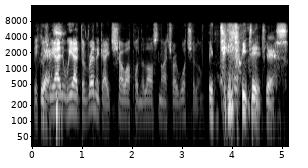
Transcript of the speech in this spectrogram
Because we had we had the Renegade show up on the last Nitro watch along. indeed we did. Yes.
